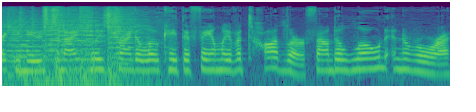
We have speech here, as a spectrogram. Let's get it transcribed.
Breaking news tonight, police trying to locate the family of a toddler found alone in Aurora.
